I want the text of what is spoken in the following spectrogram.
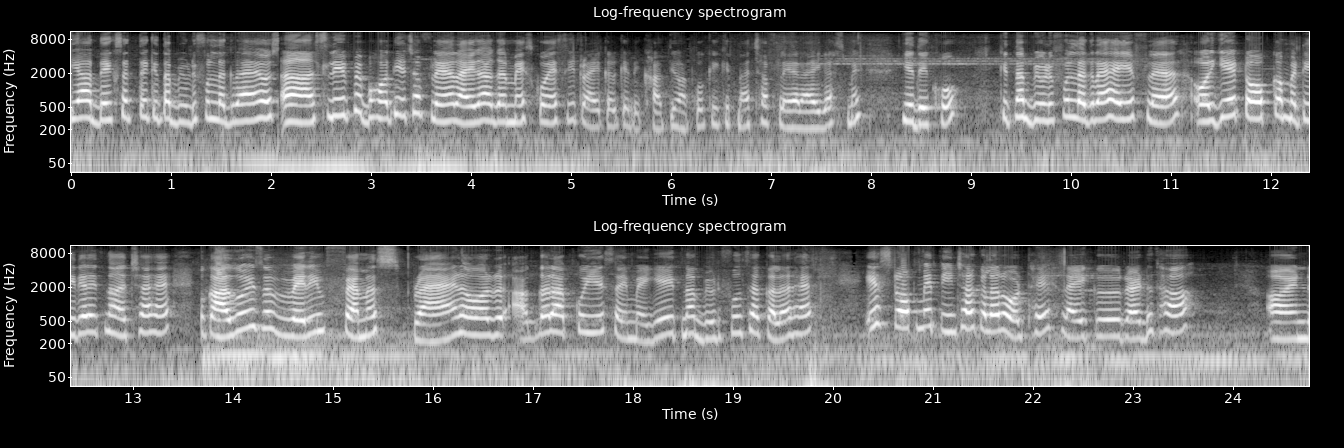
ये आप देख सकते हैं कितना ब्यूटीफुल लग रहा है. और स्लीव पे बहुत ही अच्छा फ्लेयर आएगा. अगर मैं इसको ऐसे ही ट्राई करके दिखाती हूँ आपको कि कितना अच्छा फ्लेयर आएगा इसमें. ये देखो, कितना ब्यूटीफुल लग रहा है ये फ्लेयर और ये टॉप का मटेरियल इतना अच्छा है. तो Kazo is a very famous brand और अगर आपको ये सही में, ये इतना ब्यूटीफुल सा कलर है इस टॉप में तीन चार कलर और थे लाइक रेड था एंड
